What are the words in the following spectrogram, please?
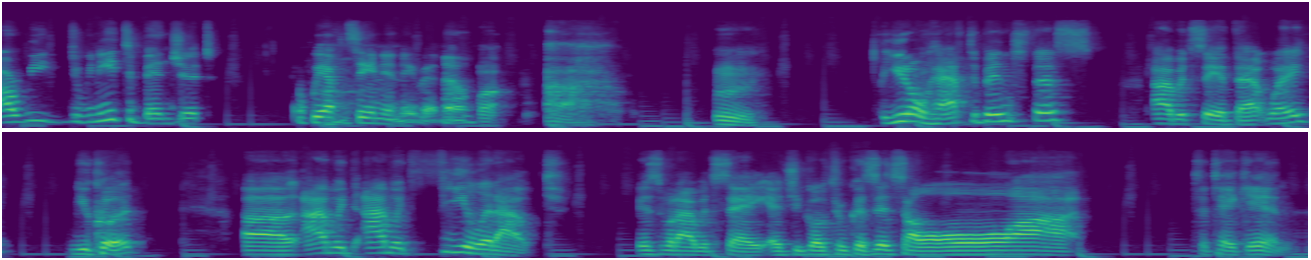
are we do we need to binge it if we haven't seen any of it now Ah, mm. You don't have to binge this. I would say it that way. You could. Uh, I would. I would feel it out. Is what I would say as you go through because it's a lot to take in,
